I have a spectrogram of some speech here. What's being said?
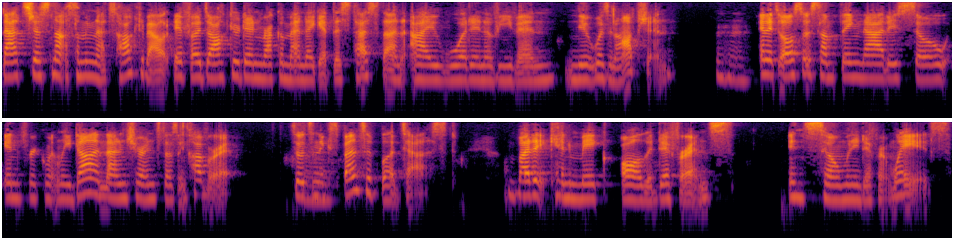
that's just not something that's talked about. If a doctor didn't recommend I get this test then I wouldn't have even knew it was an option. Mm-hmm. And it's also something that is so infrequently done that insurance doesn't cover it. So it's mm-hmm. an expensive blood test, but it can make all the difference in so many different ways.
